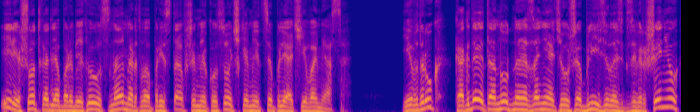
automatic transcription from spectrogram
и решетка для барбекю с намертво приставшими кусочками цыплячьего мяса. И вдруг, когда это нудное занятие уже близилось к завершению,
